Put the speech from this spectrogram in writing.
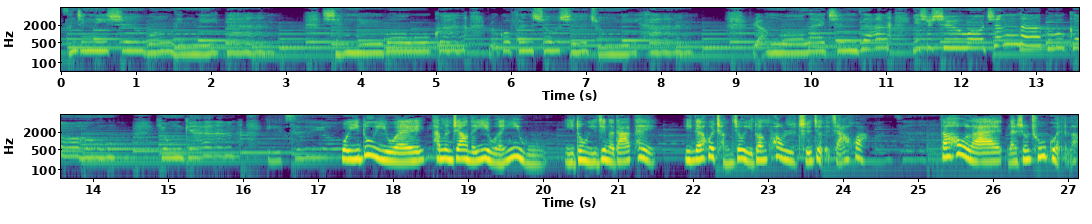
曾经你是我另一半，现与我无关。如果分手是种遗憾，让我来承担。也许是我真的不够我一度以为他们这样的一文一武、一动一静的搭配，应该会成就一段旷日持久的佳话。但后来男生出轨了，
